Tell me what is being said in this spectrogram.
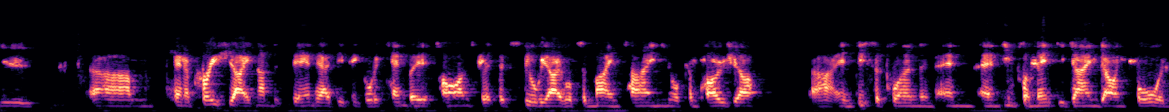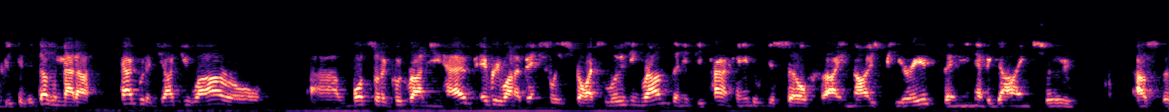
you um, can appreciate and understand how difficult it can be at times, but, still be able to maintain your composure uh, and discipline and, and, and implement your game going forward because it doesn't matter how good a judge you are or uh, what sort of good run you have. Everyone eventually strikes losing runs, and if you can't handle yourself uh, in those periods, then you're never going to to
